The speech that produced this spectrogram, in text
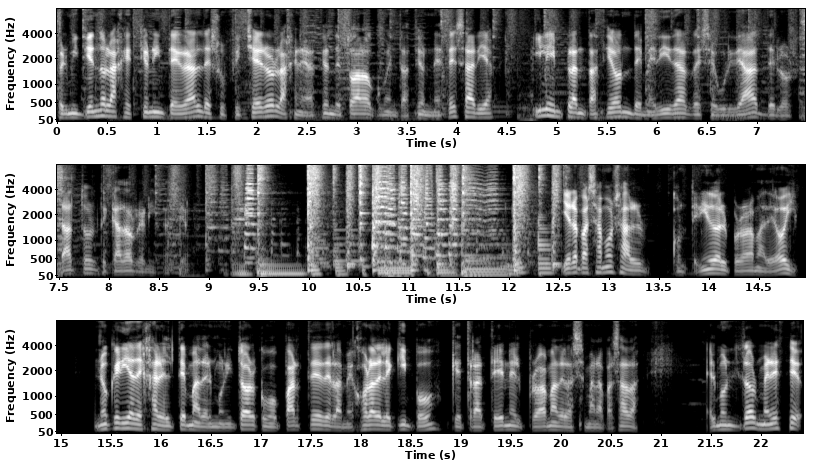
permitiendo la gestión integral de sus ficheros, la generación de toda la documentación necesaria y la implantación de medidas de seguridad de los datos de cada organización. Y ahora pasamos al contenido del programa de hoy. No quería dejar el tema del monitor como parte de la mejora del equipo que traté en el programa de la semana pasada el monitor merece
